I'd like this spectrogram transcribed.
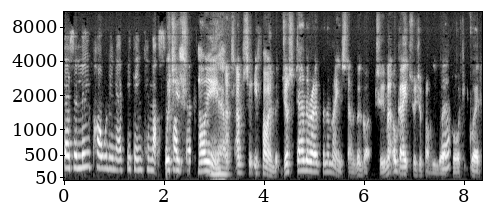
There's a loophole in everything, and that's the Which problem. is fine. Yeah. That's absolutely fine. But just down the road from the main stand, we've got two metal gates, which are probably worth Yeah. 40 quid.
